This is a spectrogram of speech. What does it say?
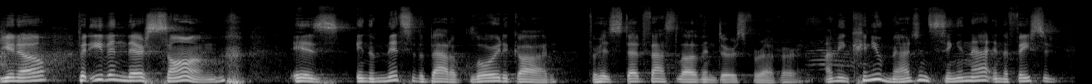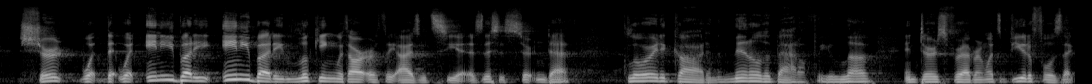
You know. But even their song is in the midst of the battle. Glory to God, for His steadfast love endures forever. I mean, can you imagine singing that in the face of sure what that, what anybody anybody looking with our earthly eyes would see it as this is certain death. Glory to God in the middle of the battle, for your love endures forever. And what's beautiful is that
